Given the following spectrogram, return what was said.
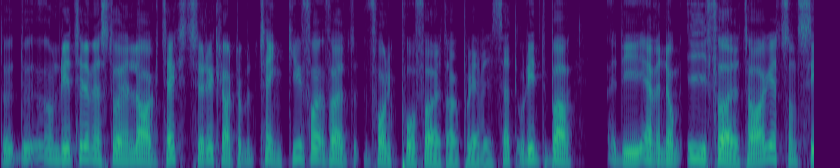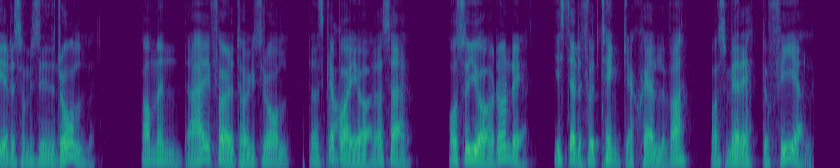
Då, då, om det till och med står en lagtext så är det klart, de tänker ju för, för, folk på företag på det viset. Och det är inte bara, det är även de i företaget som ser det som sin roll. Ja, men det här är företagets roll. Den ska Ja. bara göra så här. Och så gör de det. Istället för att tänka själva vad som är rätt och fel.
